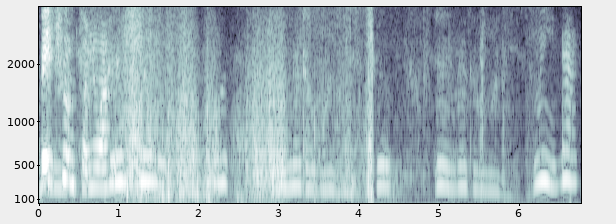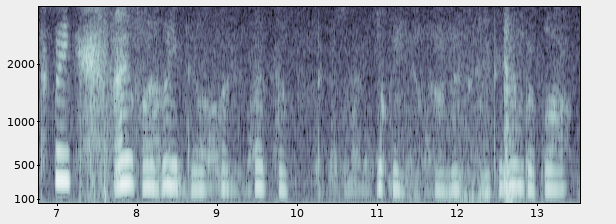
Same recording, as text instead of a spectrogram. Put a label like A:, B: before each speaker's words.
A: Bedroom to me.
B: and another one, is two, and another one is me. That's three. Five, four, three, two, one, one, two. You can go next the number block.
